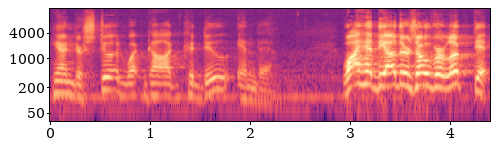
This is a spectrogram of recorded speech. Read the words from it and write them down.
He understood what God could do in them. Why had the others overlooked it?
